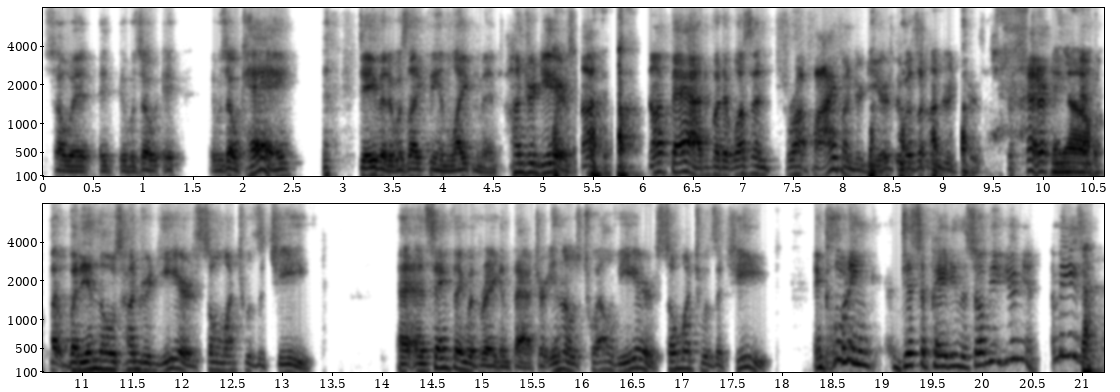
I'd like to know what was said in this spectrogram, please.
So it it, it was it, it was okay. David, it was like the Enlightenment, 100 years, not not bad, but it wasn't 500 years, it was 100 years. but, but in those 100 years, so much was achieved. And, and same thing with Reagan Thatcher. In those 12 years, so much was achieved including dissipating the Soviet Union. Amazing. Yeah.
